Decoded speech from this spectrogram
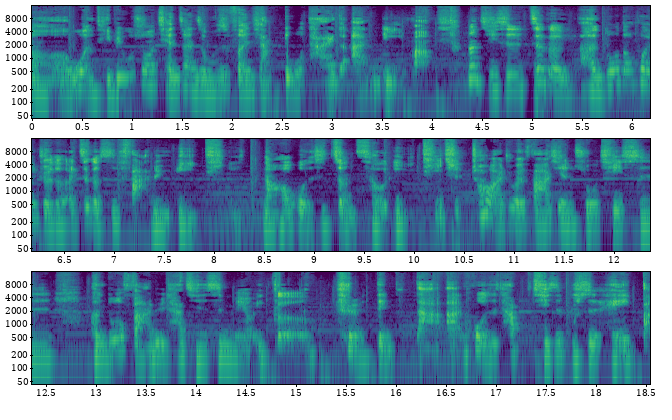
呃，问题，比如说前阵子我是分享堕胎的案例嘛，那其实这个很多都会觉得，哎，这个是法律议题，然后或者是政策议题，其实后来就会发现说，其实很多法律它其实是没有一个确定的答案，或者是它其实不是黑白。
